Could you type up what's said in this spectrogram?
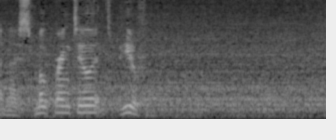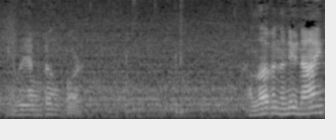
A nice smoke ring to it. It's beautiful. Can't believe that fell apart. I'm loving the new knife.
